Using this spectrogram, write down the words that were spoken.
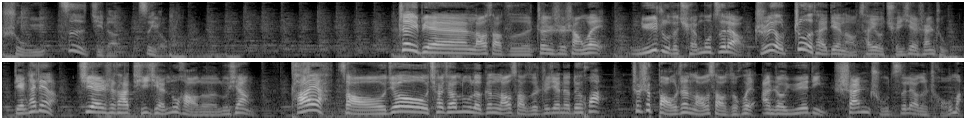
属于自己的自由。这边老嫂子正式上位，女主的全部资料只有这台电脑才有权限删除。点开电脑，既然是她提前录好了录像。他呀，早就悄悄录了跟老嫂子之间的对话，这是保证老嫂子会按照约定删除资料的筹码。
